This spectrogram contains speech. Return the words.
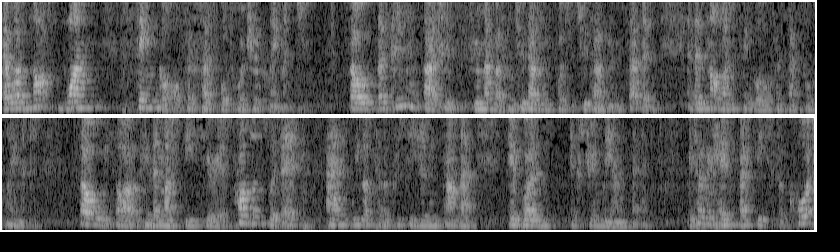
there was not one single successful torture claimant. So the scheme has started, if you remember, from 2004 to 2007, and there's not one single successful claimant. So we thought, okay, there must be serious problems with it, and we looked at the procedures and found that it was extremely unfair. We took the case of FB to the court,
